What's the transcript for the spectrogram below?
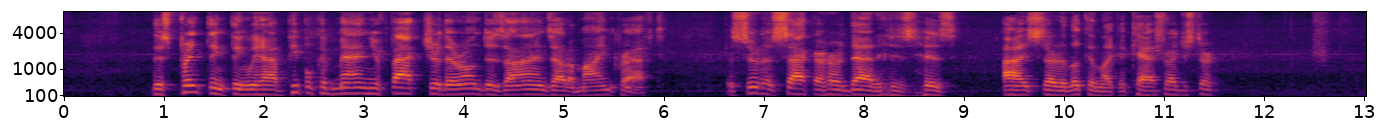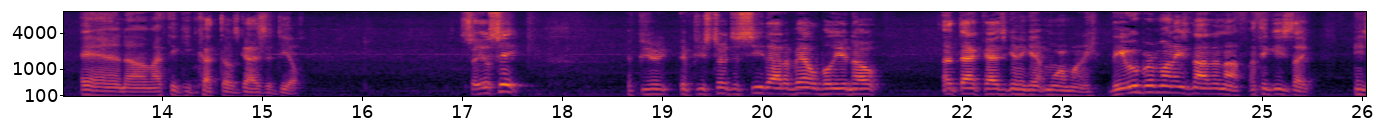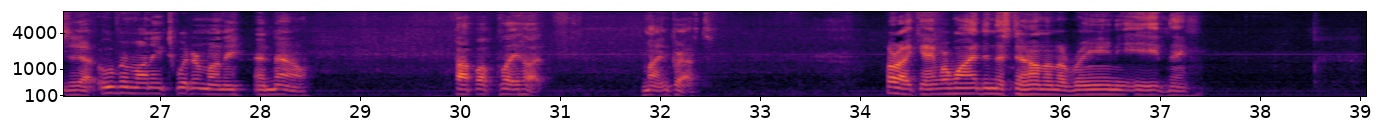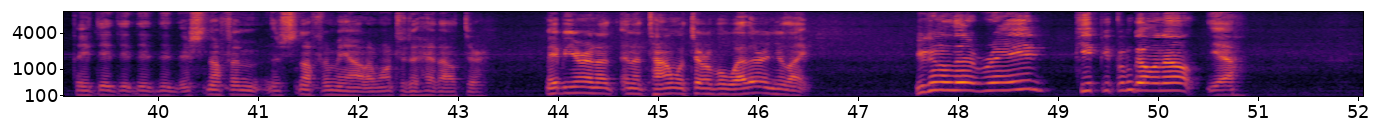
This printing thing we have, people could manufacture their own designs out of Minecraft. As soon as Sacca heard that, his his eyes started looking like a cash register, and um, I think he cut those guys a deal. So you'll see if you if you start to see that available, you know that that guy's gonna get more money. The Uber money's not enough. I think he's like he's got Uber money, Twitter money, and now pop up play hut, Minecraft. All right, gang, we're winding this down on a rainy evening. They they, they, they, they're snuffing they're snuffing me out. I want you to head out there. Maybe you're in a in a town with terrible weather and you're like, you're gonna let rain keep you from going out? Yeah.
